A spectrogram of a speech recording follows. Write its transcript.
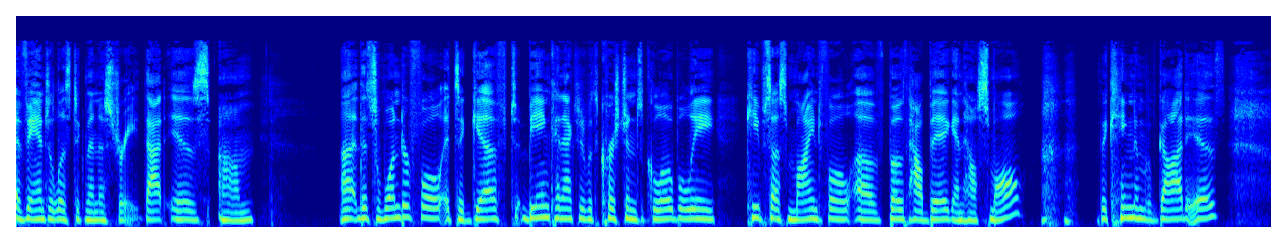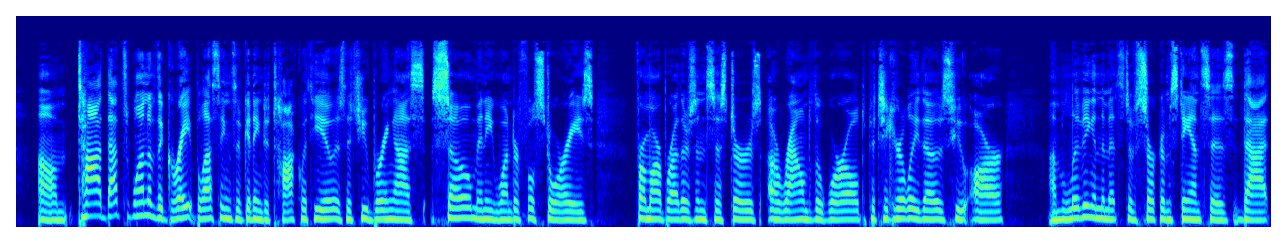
evangelistic ministry. That is um, uh, that's wonderful. It's a gift. Being connected with Christians globally keeps us mindful of both how big and how small the kingdom of God is. Um, Todd, that's one of the great blessings of getting to talk with you is that you bring us so many wonderful stories from our brothers and sisters around the world, particularly those who are um, living in the midst of circumstances that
